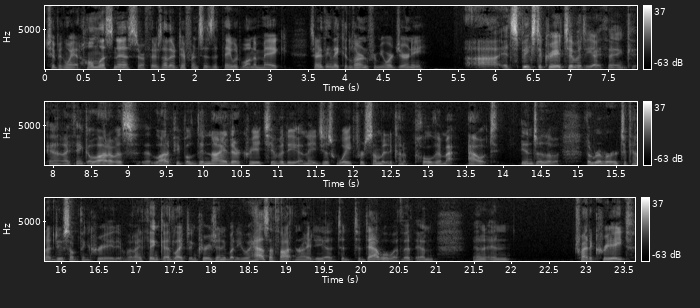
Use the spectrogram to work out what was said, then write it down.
chipping away at homelessness or if there's other differences that they would want to make? Is there anything they could learn from your journey? Uh, it speaks to creativity, I think, and I think a lot of us, a lot of people deny their creativity, and they just wait for somebody to kind of pull them out into the the river to kind of do something creative. And I think I'd like to encourage anybody who has a thought or idea to, to dabble with it and, and and try to create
